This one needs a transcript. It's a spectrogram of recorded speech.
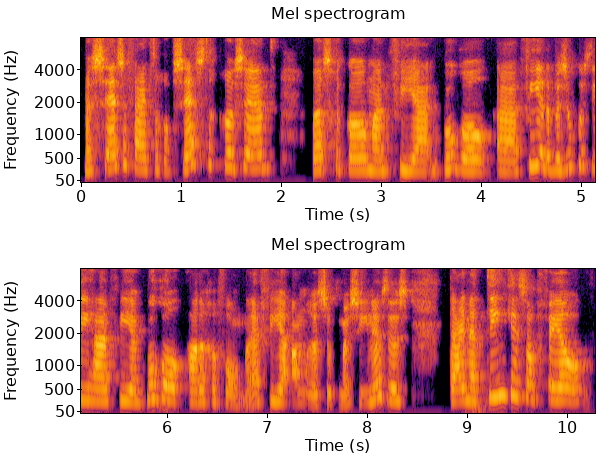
maar 56 of 60 procent was gekomen via Google, uh, via de bezoekers die haar via Google hadden gevonden, en via andere zoekmachines. Dus bijna tien keer zoveel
